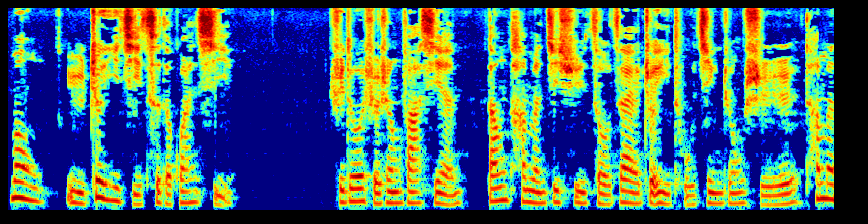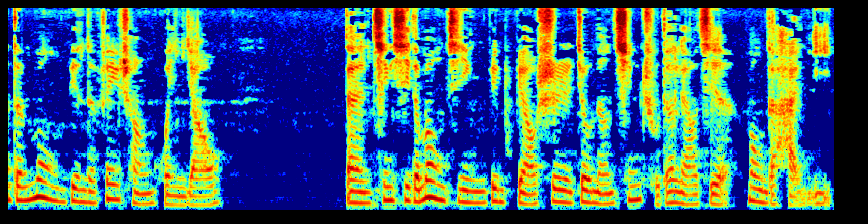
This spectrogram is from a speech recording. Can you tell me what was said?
梦。与这一几次的关系，许多学生发现，当他们继续走在这一途径中时，他们的梦变得非常混淆。但清晰的梦境并不表示就能清楚地了解梦的含义。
